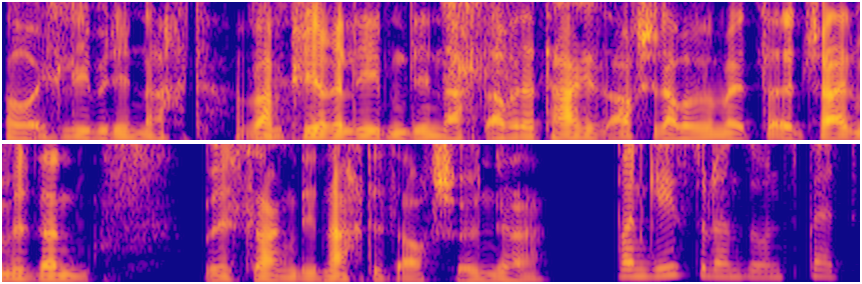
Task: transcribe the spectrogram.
Oh, ich liebe die Nacht. Vampire lieben die Nacht, aber der Tag ist auch schön. Aber wenn wir jetzt entscheiden müssen, dann würde ich sagen, die Nacht ist auch schön, ja. Wann gehst du dann so ins Bett?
